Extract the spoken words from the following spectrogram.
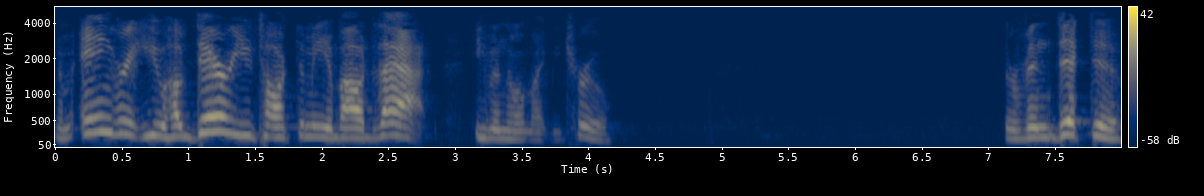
And I'm angry at you. How dare you talk to me about that, even though it might be true? They're vindictive.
